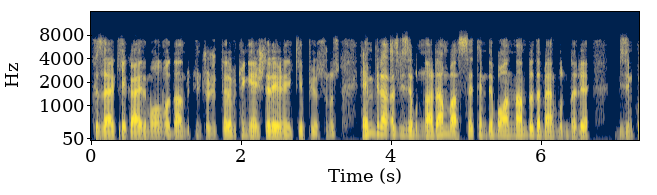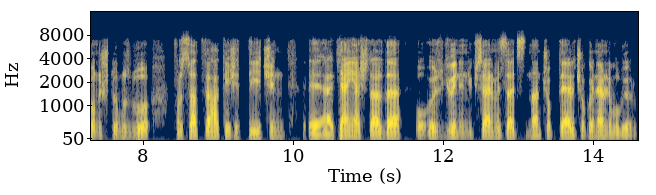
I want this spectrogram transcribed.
kız erkek ayrımı olmadan bütün çocuklara, bütün gençlere yönelik yapıyorsunuz. Hem biraz bize bunlardan bahset hem de bu anlamda da ben bunları bizim konuştuğumuz bu fırsat ve hak eşitliği için e, erken yaşlarda o özgüvenin yükselmesi açısından çok değerli, çok önemli buluyorum.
